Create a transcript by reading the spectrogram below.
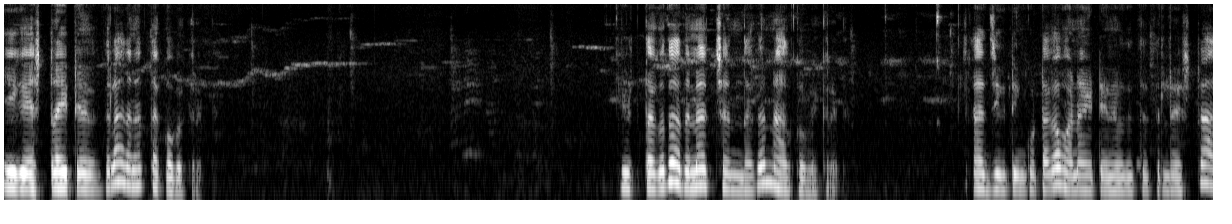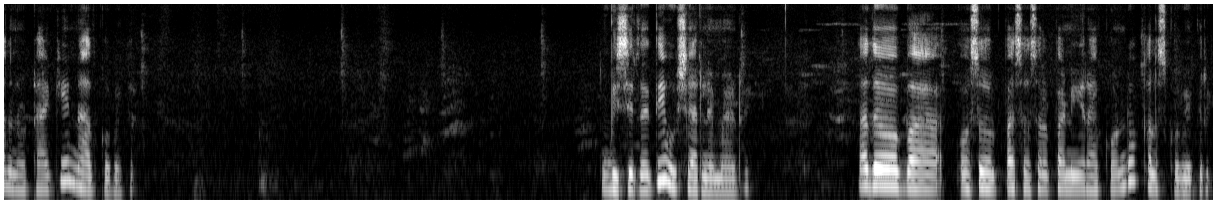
ಈಗ ಎಕ್ಸ್ಟ್ರಾ ಹಿಟ್ಟು ಇರ್ತೈತಲ್ಲ ಅದನ್ನು ತಗೋಬೇಕು ರೀ ಹಿಟ್ಟು ತೆಗೆದು ಅದನ್ನು ಚೆಂದಾಗ ನಾದ್ಕೋಬೇಕು ರೀ ಆ ಜಿಗಟಿಂಗ್ ಕೊಟ್ಟಾಗ ಒಣ ಹಿಟ್ಟೇನು ರೀ ಎಷ್ಟು ಅದನ್ನ ಒಟ್ಟು ಹಾಕಿ ನಾದ್ಕೋಬೇಕು ರೀ ಬಿಸಿರ್ತೈತಿ, ಹುಷಾರ್ಲೆ ಮಾಡಿರಿ. ಅದು ಬಾ ಸ್ವಲ್ಪ ಸ್ವಲ್ಪ ಸ್ವಲ್ಪ ನೀರು ಹಾಕ್ಕೊಂಡು ಕಲಿಸ್ಕೋಬೇಕು ರೀ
